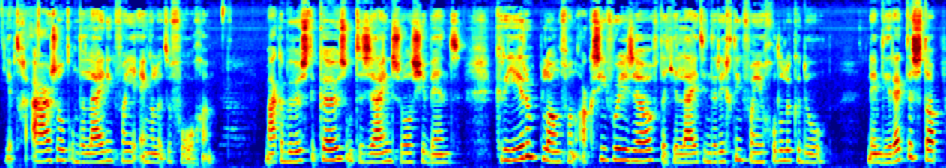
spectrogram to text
Je hebt geaarzeld om de leiding van je engelen te volgen. Maak een bewuste keus om te zijn zoals je bent. Creëer een plan van actie voor jezelf dat je leidt in de richting van je goddelijke doel. Neem direct de stap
